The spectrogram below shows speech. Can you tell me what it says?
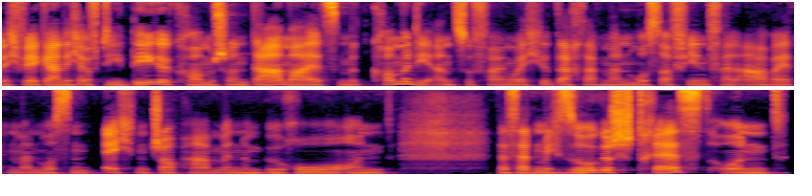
ich wäre gar nicht auf die Idee gekommen, schon damals mit Comedy anzufangen, weil ich gedacht habe, man muss auf jeden Fall arbeiten, man muss einen echten Job haben in einem Büro. Und das hat mich so gestresst und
